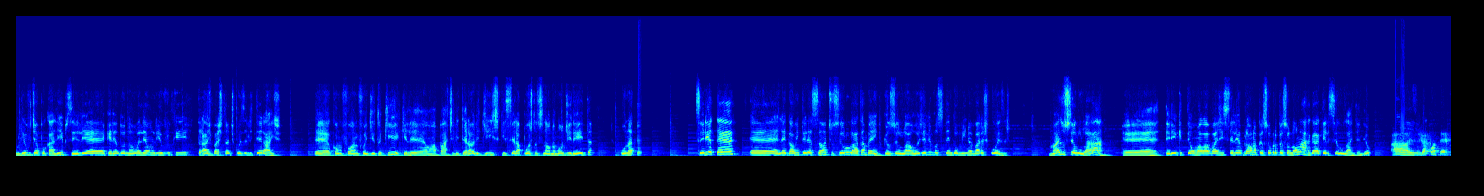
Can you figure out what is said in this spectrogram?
o livro de Apocalipse, ele é, querendo ou não, ele é um livro que traz bastante coisas literais. É, conforme foi dito aqui, que ele é uma parte literal, ele diz que será posto um sinal na mão direita ou na. Seria até é legal, interessante o celular também, porque o celular hoje ele você tem domínio a várias coisas. Mas o celular é, teria que ter uma lavagem cerebral na pessoa para a pessoa não largar aquele celular, entendeu? Ah, isso já acontece.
